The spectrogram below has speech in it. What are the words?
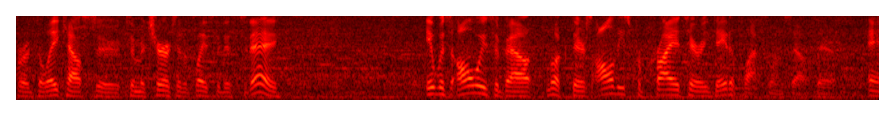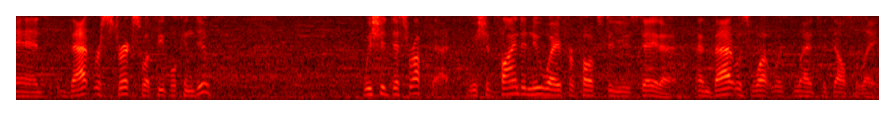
for the Lakehouse to, to mature to the place it is today, it was always about, look, there's all these proprietary data platforms out there, and that restricts what people can do. We should disrupt that. We should find a new way for folks to use data, and that was what was led to Delta Lake,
